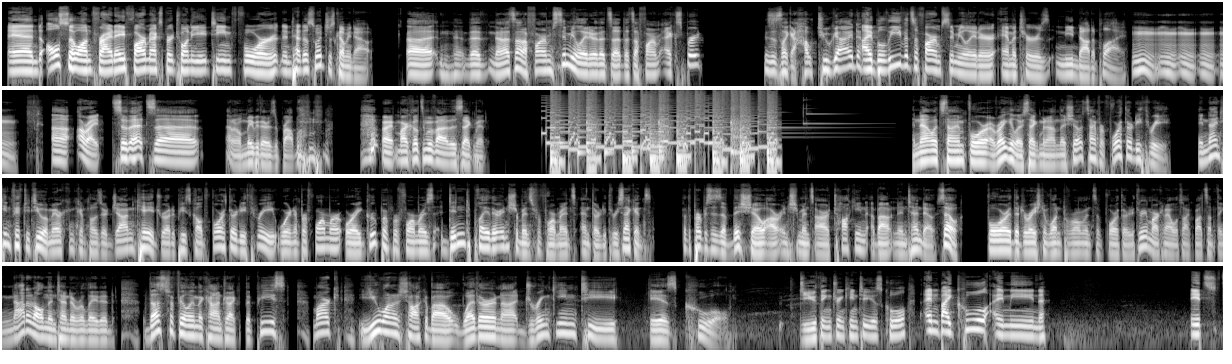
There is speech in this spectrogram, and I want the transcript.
And also on Friday, Farm Expert 2018 for Nintendo Switch is coming out. Uh, no, that's not a farm simulator. That's a that's a farm expert. Is this like a how-to guide? I believe it's a farm simulator. Amateurs need not apply. Mm, mm, mm, mm, mm. Uh, all right. So that's uh, I don't know. Maybe there is a problem. all right, Mark. Let's move out of this segment. And now it's time for a regular segment on the show. It's time for 433. In 1952, American composer John Cage wrote a piece called 433, wherein a performer or a group of performers didn't play their instruments for 4 minutes and 33 seconds. For the purposes of this show, our instruments are talking about Nintendo. So, for the duration of one performance of 433, Mark and I will talk about something not at all Nintendo related, thus fulfilling the contract of the piece. Mark, you wanted to talk about whether or not drinking tea is cool. Do you think drinking tea is cool? And by cool, I mean it's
